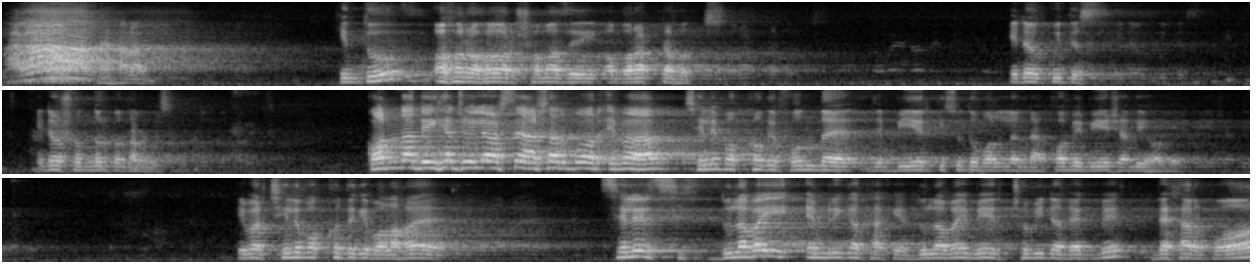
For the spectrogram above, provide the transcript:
হ্যাঁ, হারাম। কিন্তু অহরহর সমাজে অপরাধটা হচ্ছে। এটাও কইতেছে। এটাও সুন্দর কথা বলছে। কন্যা দেখে চলে আসছে, আসার পর এবার ছেলে পক্ষকে ফোন দেয় যে, বিয়ের কিছু তো বললেন না, কবে বিয়ে শাদী হবে? এবার ছেলে পক্ষ থেকে বলা হয়, ছেলের দুলাভাই আমেরিকা থাকে, দুলাভাই মেয়ের ছবিটা দেখবে, দেখার পর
